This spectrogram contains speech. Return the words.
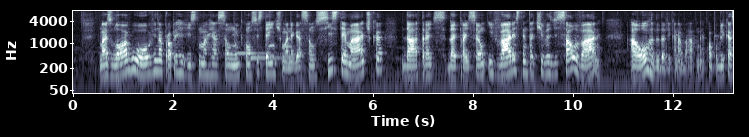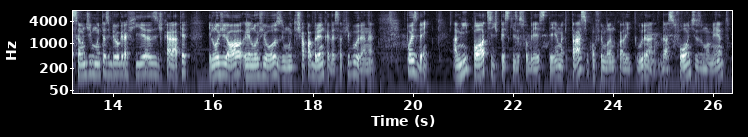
Mas logo houve na própria revista uma reação muito consistente, uma negação sistemática da, trai da traição e várias tentativas de salvar a honra do Davi Canabarro, né, com a publicação de muitas biografias de caráter elogio elogioso e muito chapa branca dessa figura. Né? Pois bem, a minha hipótese de pesquisa sobre esse tema, que está se confirmando com a leitura das fontes do momento,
